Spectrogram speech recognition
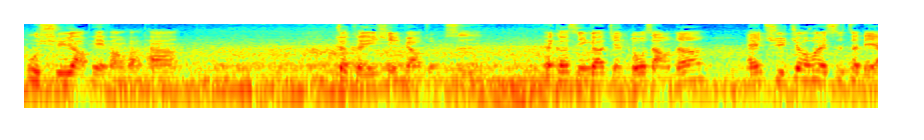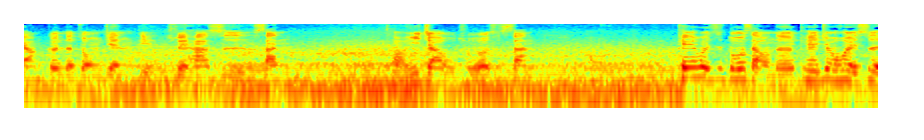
不需要配方法它，就可以写标准式，x 应该要减多少呢？？h 就会是这两根的中间点，所以它是三，好，一加五除二是三，k 会是多少呢？k 就会是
